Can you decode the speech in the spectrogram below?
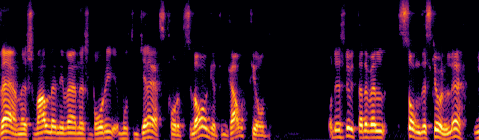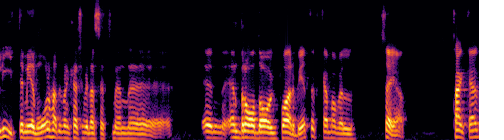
Vänersvallen i Vänersborg mot Grästorpslaget Gautiod. Och det slutade väl som det skulle. Lite mer mål hade man kanske velat sett, men eh, en, en bra dag på arbetet kan man väl säga. Tankar?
